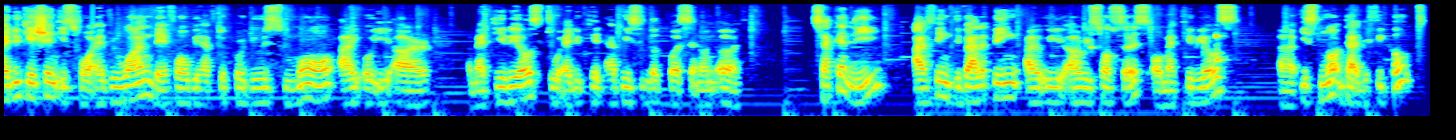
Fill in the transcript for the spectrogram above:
education is for everyone, therefore we have to produce more IOER materials to educate every single person on earth. Secondly, I think developing IOER resources or materials uh, not that difficult.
